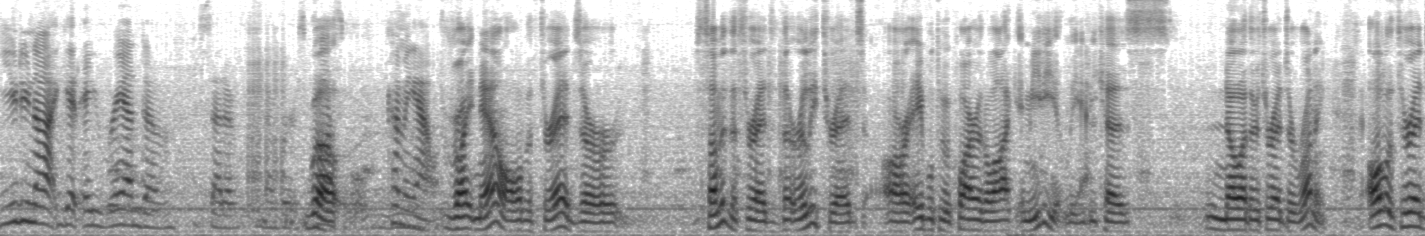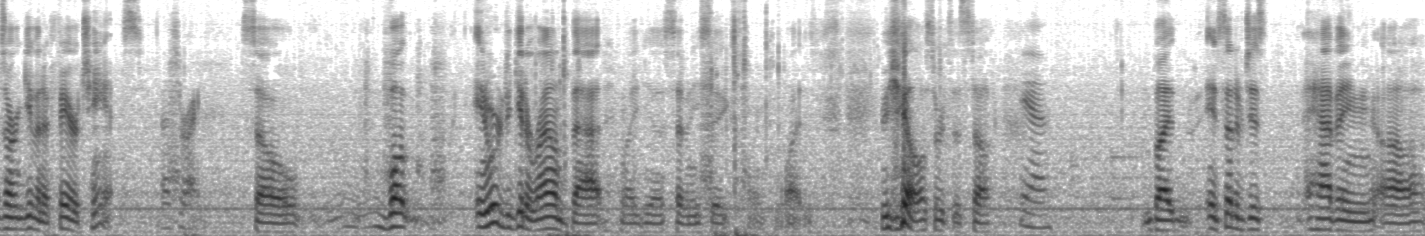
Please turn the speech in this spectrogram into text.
you do not get a random set of numbers well, coming out. Right now, all the threads are. Some of the threads, the early threads, are able to acquire the lock immediately Yeah. because no other threads are running. All the threads aren't given a fair chance. That's right. So, what? In order to get around that, like yeah, seventy six, like what? We get all sorts of stuff. Yeah. But instead of just having uh,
